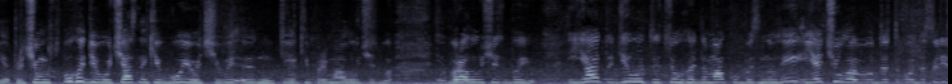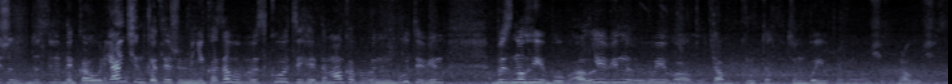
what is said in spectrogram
є. Причому спогадів учасників бою, ну, ті, які приймали участь брали участь в бою. І я тоді от цього гайдамаку без ноги, і я чула до такого дослідника Ульянченка, теж він мені казав, обов'язково цей гайдамака повинен бути. Він без ноги був, але він воював там в крутах, в цьому бою брав участь.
